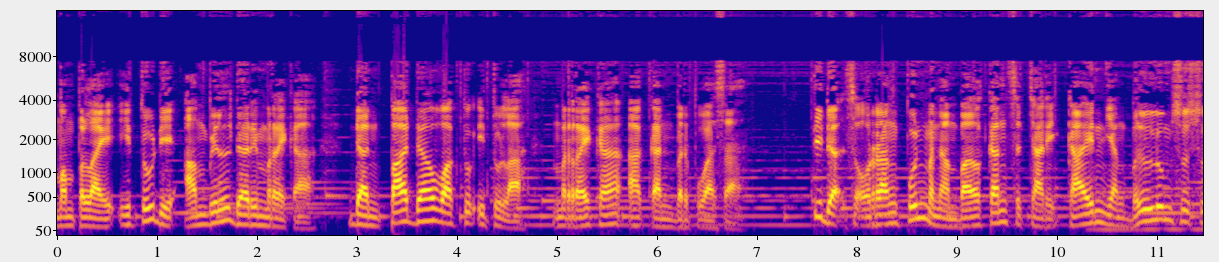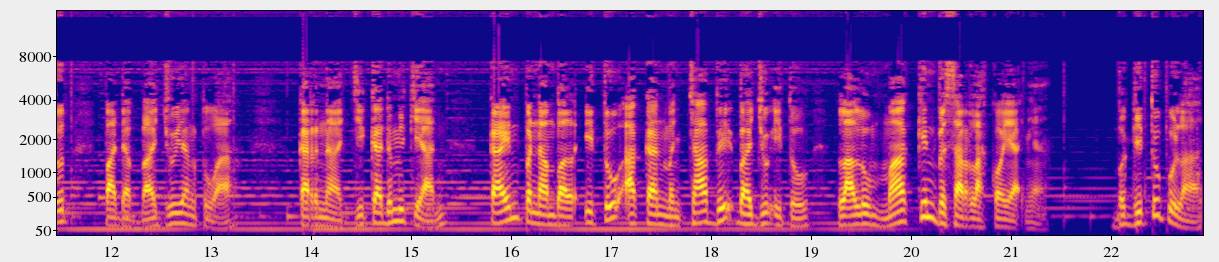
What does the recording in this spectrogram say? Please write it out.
mempelai itu diambil dari mereka, dan pada waktu itulah mereka akan berpuasa. Tidak seorang pun menambalkan secari kain yang belum susut pada baju yang tua, karena jika demikian, kain penambal itu akan mencabik baju itu, lalu makin besarlah koyaknya. Begitu pula,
